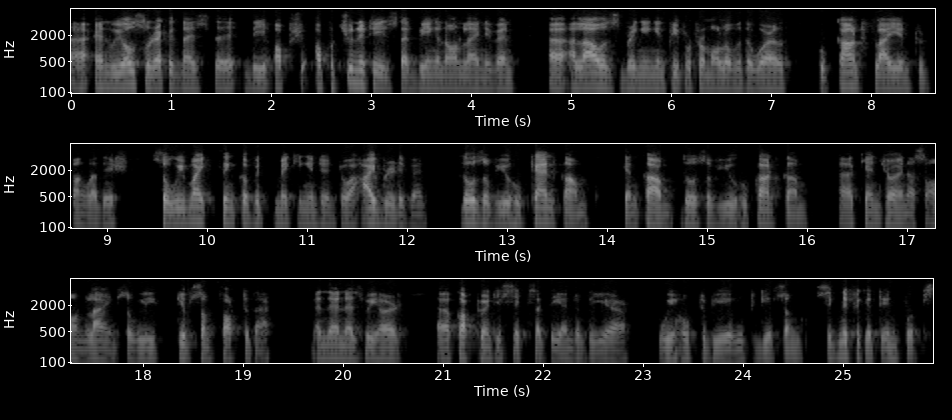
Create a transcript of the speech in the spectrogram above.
uh, and we also recognize the, the op opportunities that being an online event uh, allows bringing in people from all over the world who can't fly into Bangladesh. So we might think of it making it into a hybrid event. Those of you who can come can come. Those of you who can't come uh, can join us online. So we'll give some thought to that. And then as we heard, uh, COP26 at the end of the year, we hope to be able to give some significant inputs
